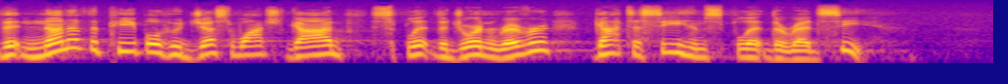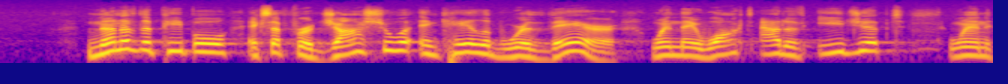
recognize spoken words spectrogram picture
that none of the people who just watched God split the Jordan River got to see him split the Red Sea. None of the people, except for Joshua and Caleb, were there when they walked out of Egypt, when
